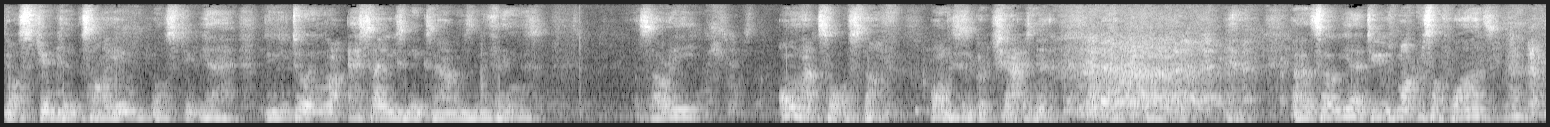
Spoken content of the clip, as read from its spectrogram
Your students, are you? You're stu- yeah. You're doing like essays and exams and things. Sorry? All that sort of stuff. Oh, this is a good chat, isn't it? yeah. Uh, so, yeah, do you use Microsoft Word? Yeah,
